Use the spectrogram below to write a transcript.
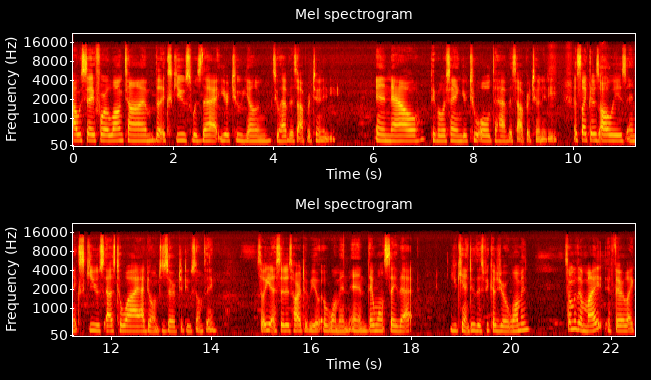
I would say for a long time, the excuse was that you're too young to have this opportunity. And now people are saying you're too old to have this opportunity. It's like there's always an excuse as to why I don't deserve to do something. So, yes, it is hard to be a, a woman, and they won't say that you can't do this because you're a woman. Some of them might if they're like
